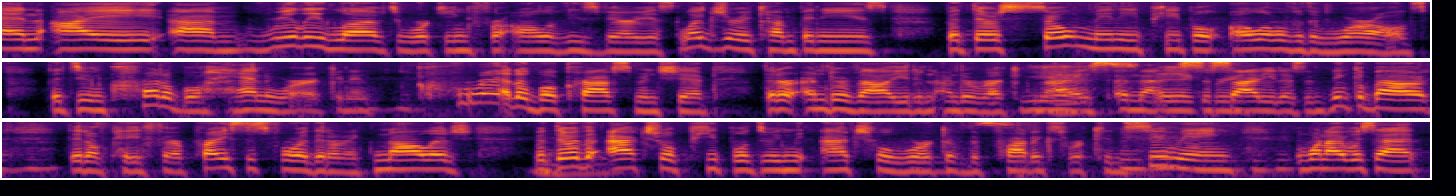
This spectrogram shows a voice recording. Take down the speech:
And i um, really loved working for all of these various luxury companies but there's so many people all over the world that do incredible handwork and incredible craftsmanship that are undervalued and underrecognized Yes, and that society doesn't think about. They don't pay fair prices for they don't acknowledge but they're the actual people doing the actual work of the products we're consuming. When i was at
